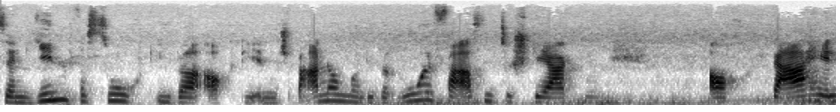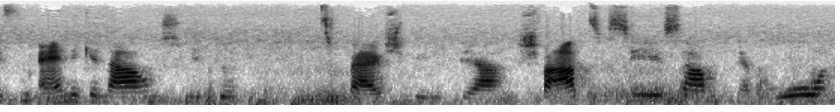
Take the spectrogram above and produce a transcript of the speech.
sein Yin versucht, über auch die Entspannung und über Ruhephasen zu stärken. Auch da helfen einige Nahrungsmittel, zum Beispiel der schwarze Sesam, der Mohn,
